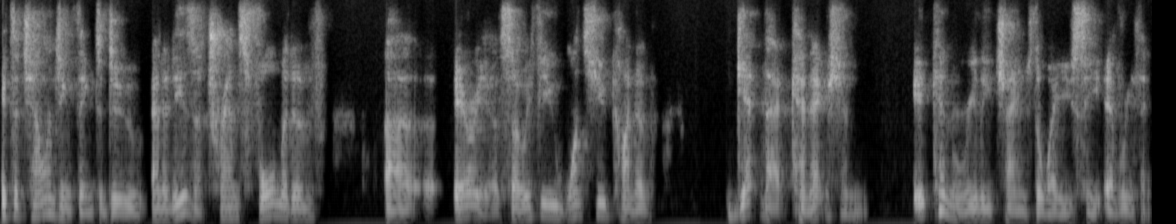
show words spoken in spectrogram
it's a challenging thing to do, and it is a transformative uh, area. So if you once you kind of get that connection, it can really change the way you see everything.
